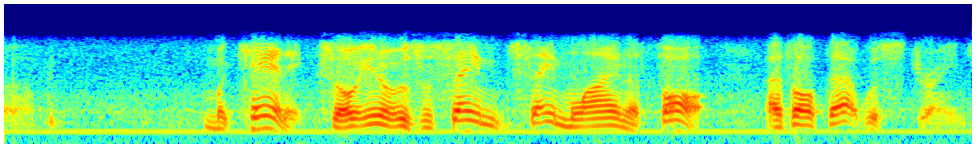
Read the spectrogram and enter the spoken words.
uh, mechanic. So you know, it was the same same line of thought. I thought that was strange.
